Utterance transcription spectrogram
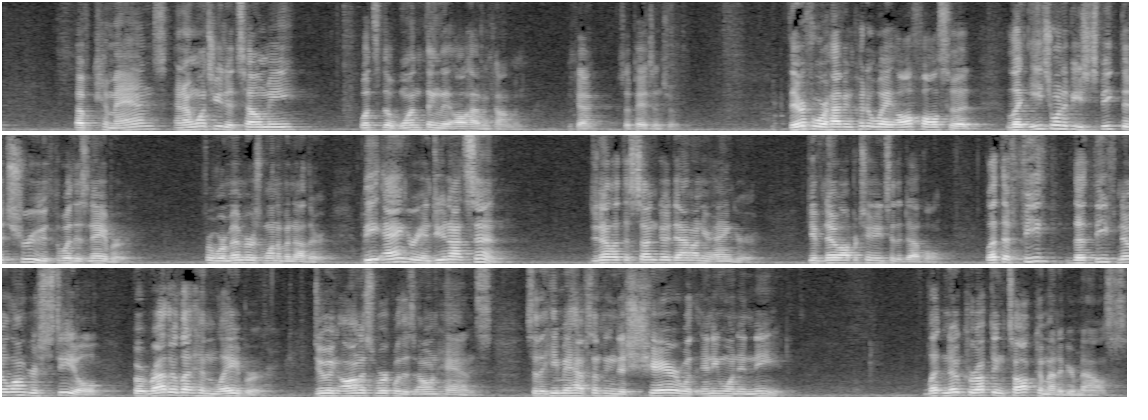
of commands, and I want you to tell me what's the one thing they all have in common. Okay? So pay attention. Therefore, having put away all falsehood, let each one of you speak the truth with his neighbor, for we're members one of another. Be angry and do not sin. Do not let the sun go down on your anger. Give no opportunity to the devil. Let the thief, the thief no longer steal, but rather let him labor, doing honest work with his own hands, so that he may have something to share with anyone in need. Let no corrupting talk come out of your mouths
